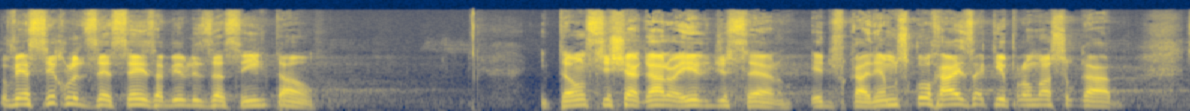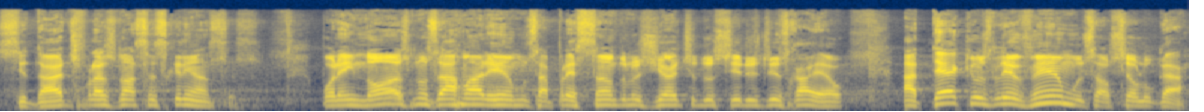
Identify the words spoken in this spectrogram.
No versículo 16, a Bíblia diz assim, então... Então se chegaram a ele disseram, edificaremos currais aqui para o nosso gado, cidades para as nossas crianças. Porém nós nos armaremos, apressando-nos diante dos filhos de Israel, até que os levemos ao seu lugar.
